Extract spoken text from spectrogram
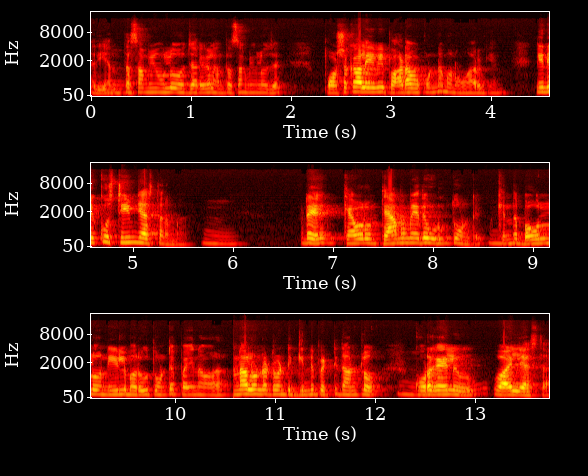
అది ఎంత సమయంలో జరగాలి అంత సమయంలో జరగాలి. పోషకాలు ఏమీ పాడవకుండా మనం ఆరోగ్యాన్ని నేను ఎక్కువ స్టీమ్ చేస్తానమ్మా. అంటే కేవలం తేమ మీదే ఉడుకుతూ ఉంటాయి. కింద బౌల్లో నీళ్ళు మరుగుతూ ఉంటే పైన అన్నాలు ఉన్నటువంటి గిన్నె పెట్టి దాంట్లో కూరగాయలు బాయిల్ చేస్తా.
